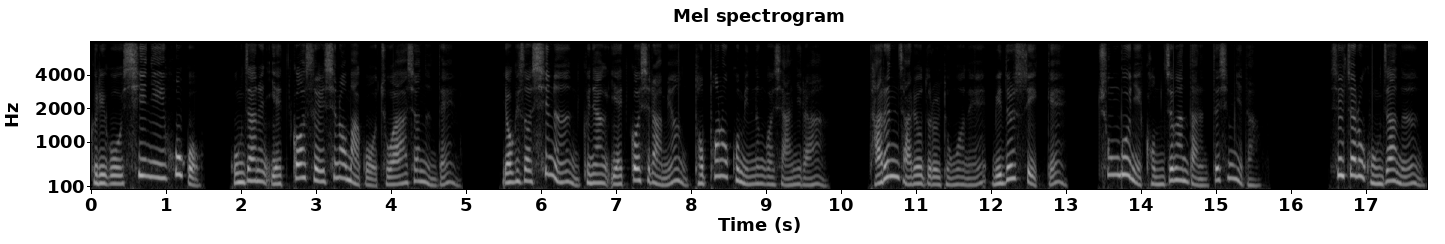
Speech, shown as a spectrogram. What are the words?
그리고 신이 호고, 공자는 옛것을 신험하고 좋아하셨는데 여기서 신은 그냥 옛것이라면 덮어놓고 믿는 것이 아니라 다른 자료들을 동원해 믿을 수 있게 충분히 검증한다는 뜻입니다. 실제로 공자는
